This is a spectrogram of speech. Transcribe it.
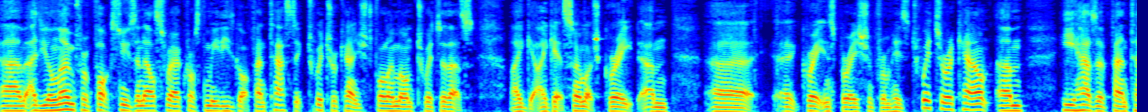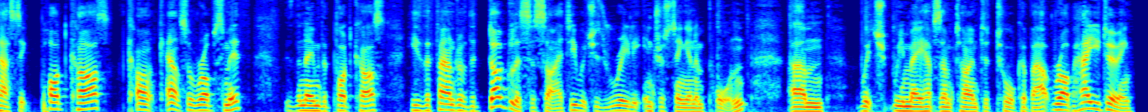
um, as you'll know him from Fox News and elsewhere across the media, he's got a fantastic Twitter account. You should follow him on Twitter. That's I, I get so much great um, uh, uh, great inspiration from his Twitter account. Um, he has a fantastic podcast. Can't Cancel Rob Smith is the name of the podcast. He's the founder of the Douglass Society, which is really interesting and important, um, which we may have some time to talk about. Rob, how are you doing?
